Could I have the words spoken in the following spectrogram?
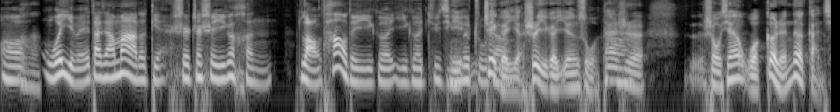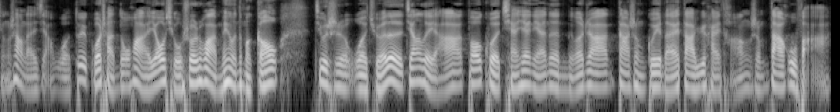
哦，我以为大家骂的点是这是一个很。老套的一个一个剧情的主，这个也是一个因素。但是，首先我个人的感情上来讲，我对国产动画要求，说实话没有那么高。就是我觉得姜子牙，包括前些年的哪吒、大圣归来、大鱼海棠、什么大护法，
